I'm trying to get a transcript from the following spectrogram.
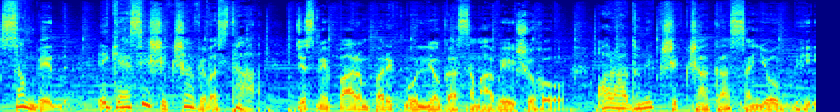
संविद, एक ऐसी शिक्षा व्यवस्था जिसमें पारंपरिक मूल्यों का समावेश हो और आधुनिक शिक्षा का संयोग भी,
